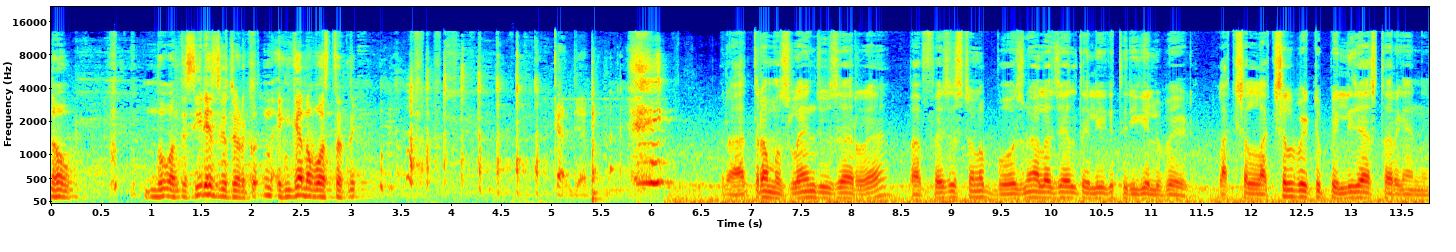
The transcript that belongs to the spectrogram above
నువ్వు నువ్వు అంత సీరియస్గా చూడకు ఇంకా నవ్వు వస్తుంది. రాత్రి ముసలాయన చూసారా బఫే సిస్టంలో భోజనం ఎలా చేయాలో తెలియక తిరిగి వెళ్ళిపోయాడు. లక్షలు లక్షలు పెట్టి పెళ్ళి చేస్తారు కానీ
